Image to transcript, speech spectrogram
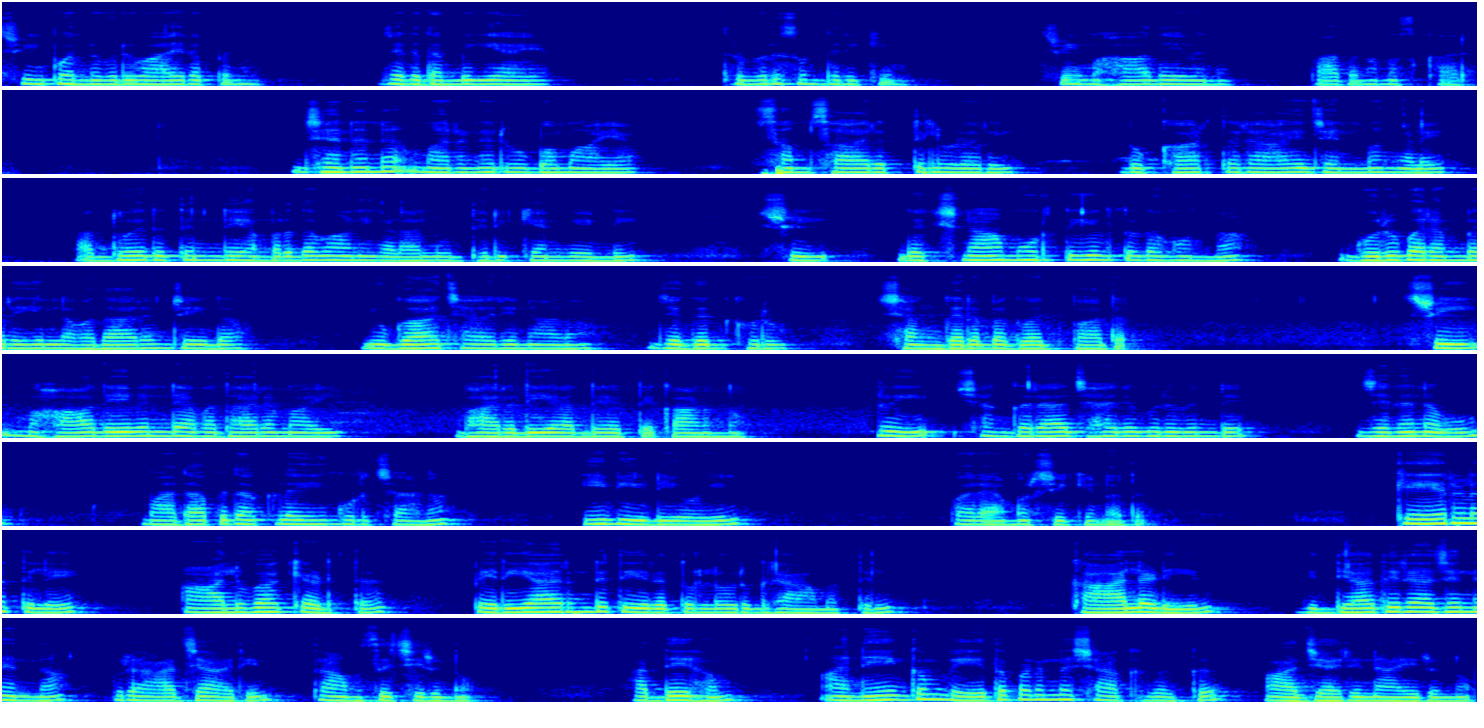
ശ്രീ പൊന്നുഗുരുവായൂരപ്പനും ജഗദംബികയായ ത്രിപുരസുന്ദരിക്കും ശ്രീ മഹാദേവനും പാദനമസ്കാരം. ജനന മരണരൂപമായ സംസാരത്തിലുളറി ദുഃഖാർത്തരായ ജന്മങ്ങളെ അദ്വൈതത്തിന്റെ അമൃതവാണികളാൽ ഉദ്ധരിക്കാൻ വേണ്ടി ശ്രീ ദക്ഷിണാമൂർത്തിയിൽ തുടങ്ങുന്ന ഗുരുപരമ്പരയിൽ അവതാരം ചെയ്ത യുഗാചാര്യനാണ് ജഗദ്ഗുരു ശങ്കര ഭഗവത്പാദർ ശ്രീ മഹാദേവന്റെ അവതാരമായി ഭാരതീയർ അദ്ദേഹത്തെ കാണുന്നു. ശ്രീ ശങ്കരാചാര്യ ഗുരുവിന്റെ ജനനവും മാതാപിതാക്കളെയും കുറിച്ചാണ് ഈ വീഡിയോയിൽ പരാമർശിക്കുന്നത്. കേരളത്തിലെ ആലുവയ്ക്കടുത്ത് പെരിയാറിന്റെ തീരത്തുള്ള ഒരു ഗ്രാമത്തിൽ കാലടിയിൽ വിദ്യാധിരാജൻ എന്ന ഒരു ആചാര്യൻ താമസിച്ചിരുന്നു. അദ്ദേഹം അനേകം വേദപഠന ശാഖകൾക്ക് ആചാര്യനായിരുന്നു.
